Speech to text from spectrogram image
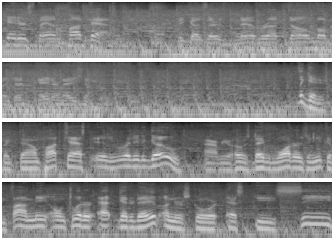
Gators Fan Podcast. Because there's never a dull moment in Gator Nation. The Gators Breakdown podcast is ready to go. I'm your host, David Waters, and you can find me on Twitter at GatorDave underscore SEC.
